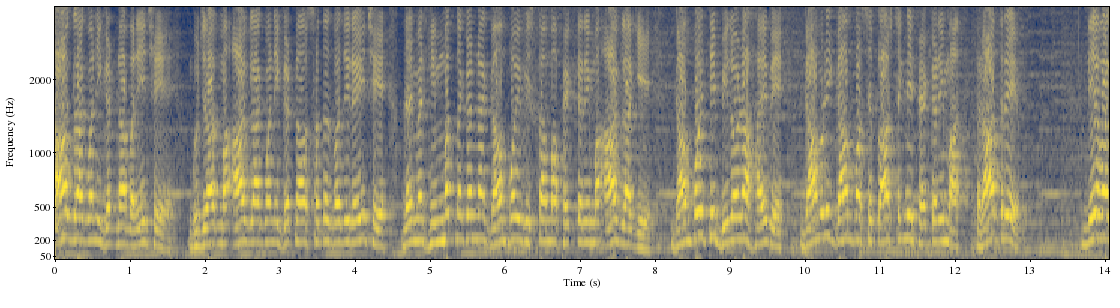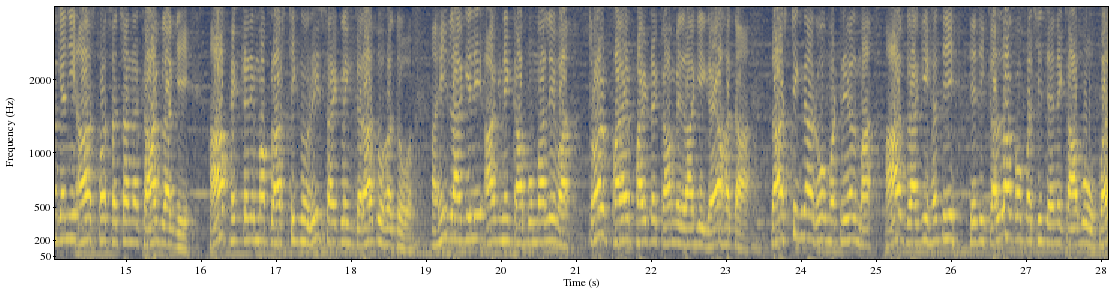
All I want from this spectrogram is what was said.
આગ લાગવાની ઘટના બની છે. ગુજરાતમાં આગ લાગવાની ઘટનાઓ સતત વધી રહી છે. દરમિયાન હિંમતનગરના ગામભોઈ વિસ્તારમાં ફેક્ટરીમાં આગ લાગી. ગામભોઈથી ભિલોડા હાઈવે ગામડી ગામ પાસે પ્લાસ્ટિકની ફેક્ટરીમાં રાત્રે બે વાગ્યાની આસપાસ અચાનક આગ લાગી. આ ફેક્ટરીમાં પ્લાસ્ટિકનું રિસાયકલિંગ કરાતું હતું. અહીં લાગેલી આગને કાબૂમાં લેવા ત્રણ ફાયર ફાઇટર કામે લાગી ગયા હતા. પ્લાસ્ટિકના રો મટીરિયલમાં આગ લાગી હતી, તેથી કલાકો પછી તેને કાબુ ઉપર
